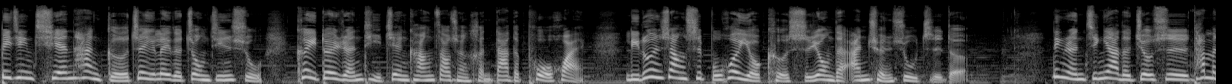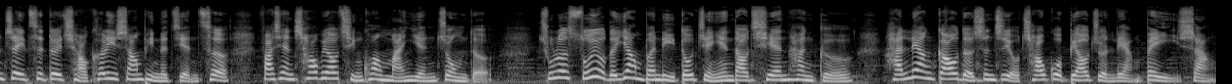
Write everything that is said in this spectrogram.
毕竟铅和镉这一类的重金属可以对人体健康造成很大的破坏，理论上是不会有可食用的安全数值的。令人惊讶的就是，他们这一次对巧克力商品的检测发现超标情况蛮严重的。除了所有的样本里都检验到铅和镉，含量高的甚至有超过标准两倍以上。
